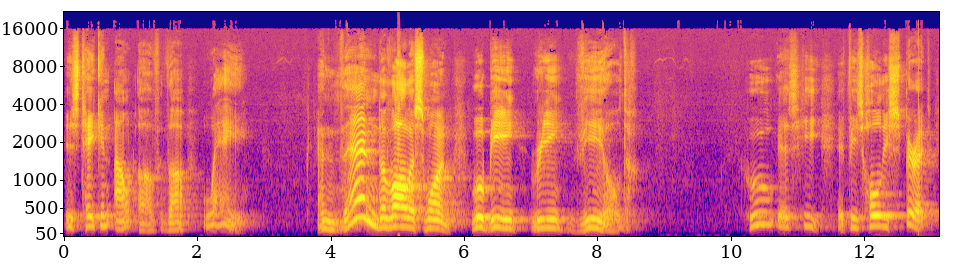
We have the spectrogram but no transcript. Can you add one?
is taken out of the way. And then the lawless one will be revealed. Who is he? If he's Holy Spirit,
